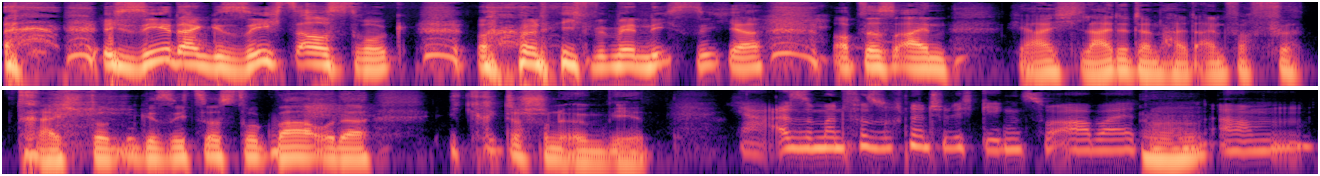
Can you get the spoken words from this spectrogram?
ich sehe deinen Gesichtsausdruck und ich bin mir nicht sicher, ob das ein, ja, ich leide dann halt einfach für drei Stunden Gesichtsausdruck war oder ich krieg das schon irgendwie hin. Ja, also man versucht natürlich gegenzuarbeiten. Mhm. Ähm,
